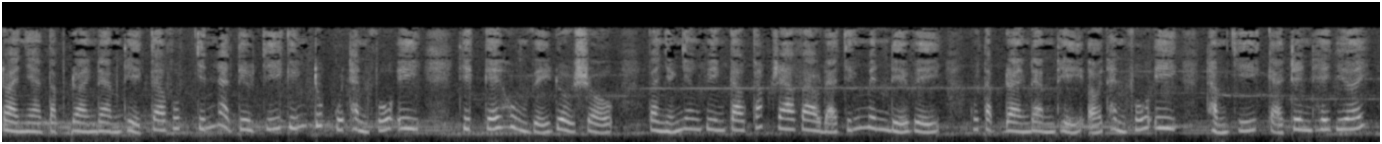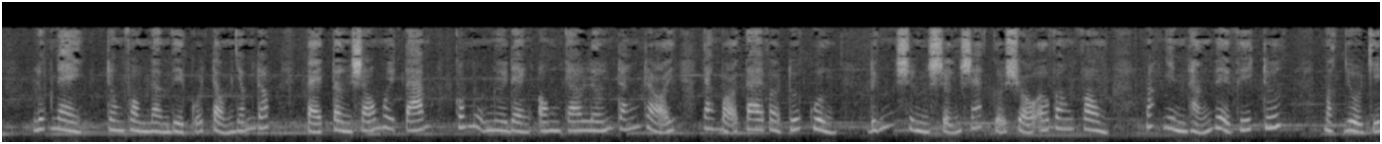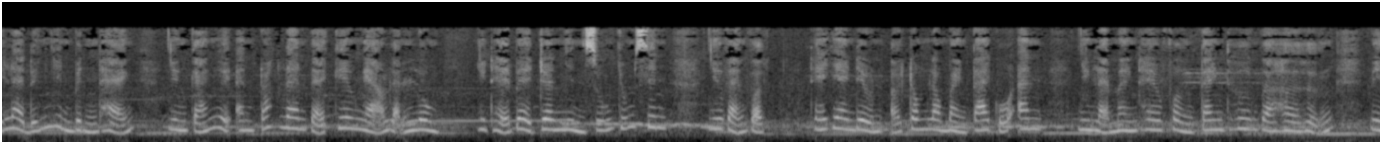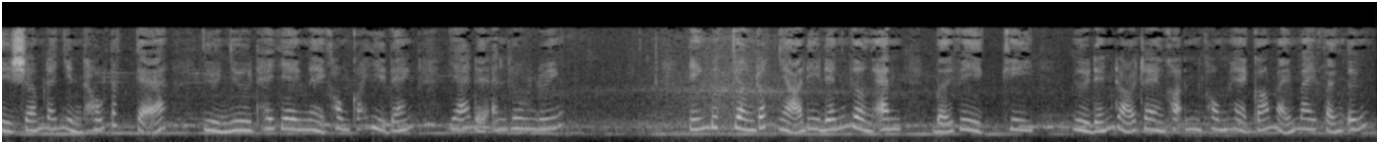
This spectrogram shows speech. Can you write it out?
Tòa nhà tập đoàn Đàm Thị cao vút chính là tiêu chí kiến trúc của thành phố Y, thiết kế hùng vĩ đồ sộ, và những nhân viên cao cấp ra vào đã chứng minh địa vị của tập đoàn Đàm Thị ở thành phố Y, thậm chí cả trên thế giới. Lúc này, trong phòng làm việc của Tổng Giám đốc, tại tầng 68, có một người đàn ông cao lớn trắng trỏi đang bỏ tay vào túi quần, đứng sừng sững sát cửa sổ ở văn phòng, mắt nhìn thẳng về phía trước. Mặc dù chỉ là đứng nhìn bình thản, nhưng cả người anh toát lên vẻ kiêu ngạo lạnh lùng, như thể bề trên nhìn xuống chúng sinh, như vạn vật. Thế gian đều ở trong lòng bàn tay của anh, nhưng lại mang theo phần tan thương và hờ hững, vì sớm đã nhìn thấu tất cả, dường như thế gian này không có gì đáng giá để anh lưu luyến. Tiếng bước chân rất nhỏ đi đến gần anh, bởi vì khi người đến rõ ràng anh không hề có mảy may phản ứng.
